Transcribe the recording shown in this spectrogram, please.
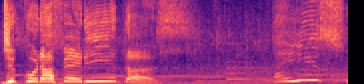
de curar feridas. É isso.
